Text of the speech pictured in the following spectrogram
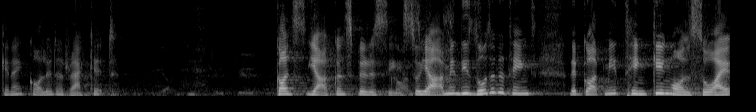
can I call it a racket? Cons- yeah, conspiracy. So yeah, I mean, these those are the things that got me thinking. Also, I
